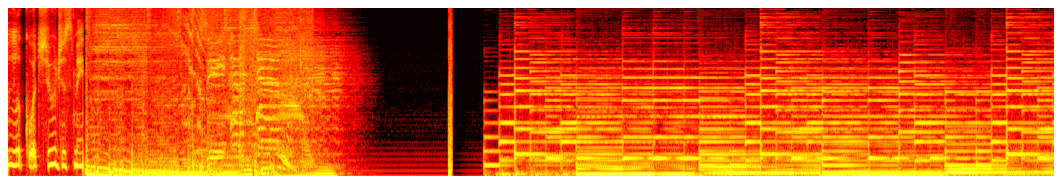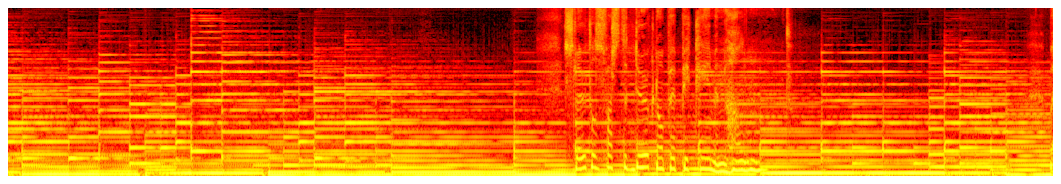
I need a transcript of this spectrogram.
Look what you just made. Sleutels vast, de deurknop heb ik in mijn hand.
